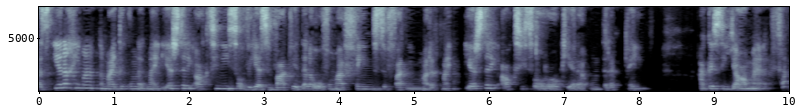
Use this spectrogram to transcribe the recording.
as enigiemand na my toe kom dat my eerste reaksie nie sal wees wat weet hulle of om my offense te vat nie, maar dit my eerste reaksie sal raak Here om te repent. Ek is jammer vir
